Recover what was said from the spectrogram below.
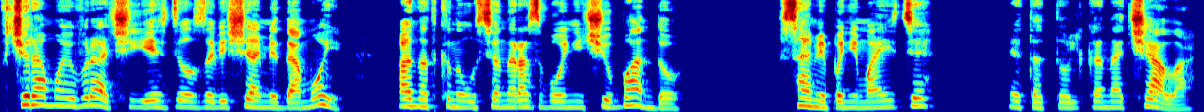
Вчера мой врач ездил за вещами домой, а наткнулся на разбойничью банду. Сами понимаете, это только начало.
